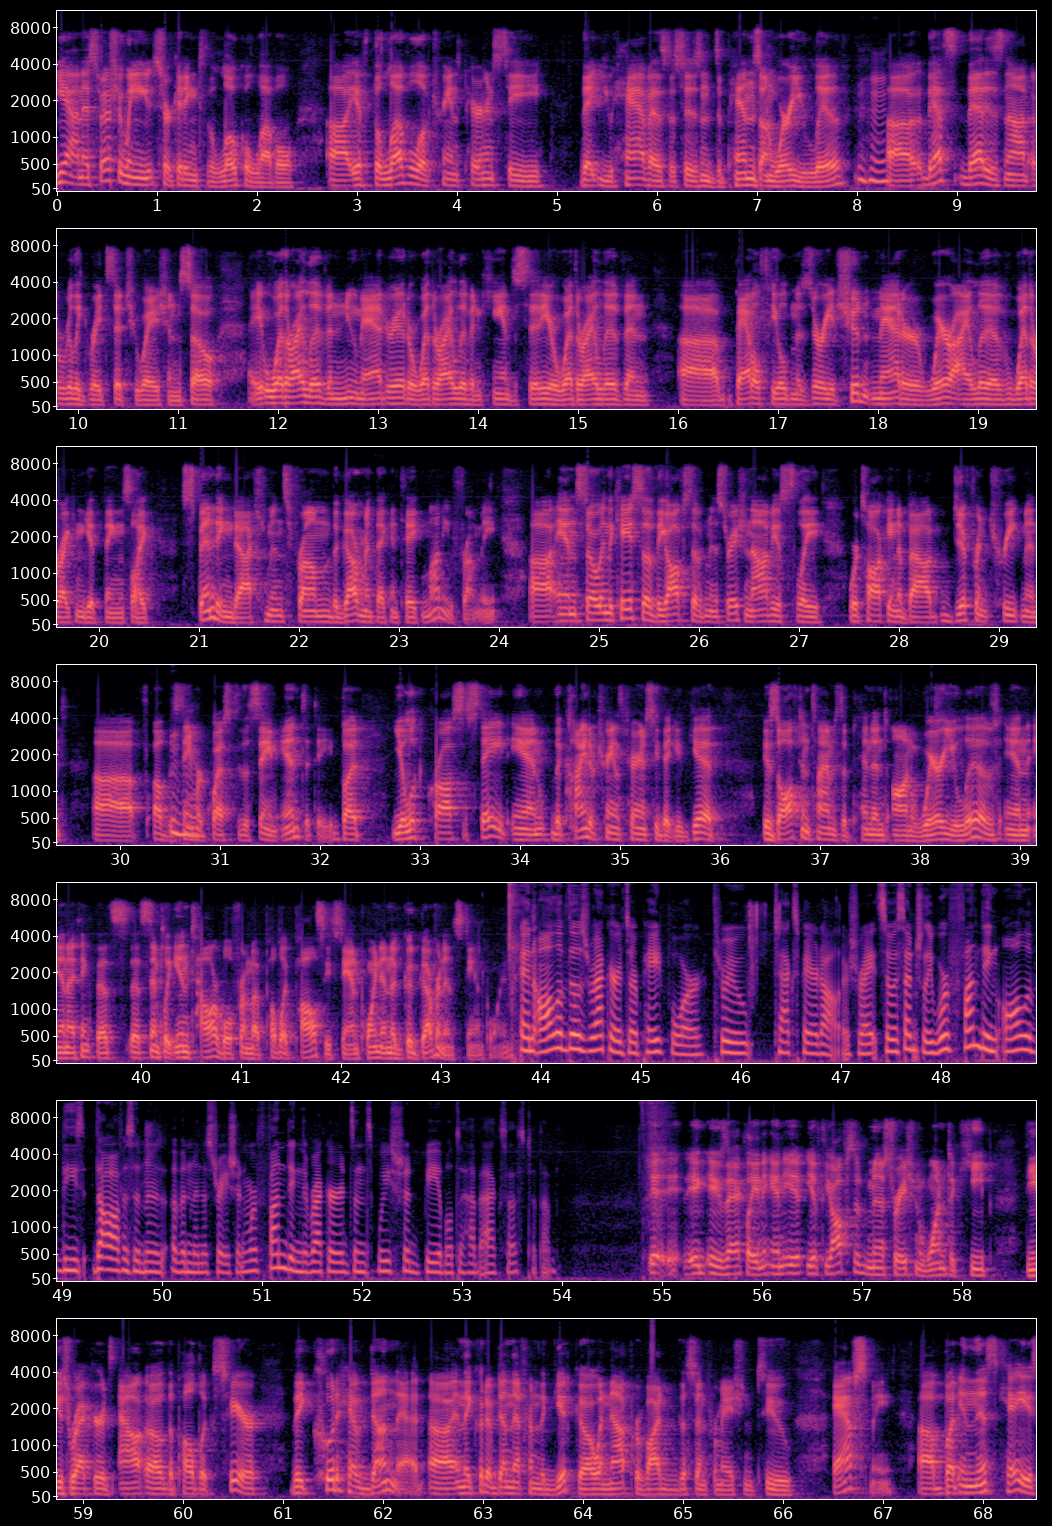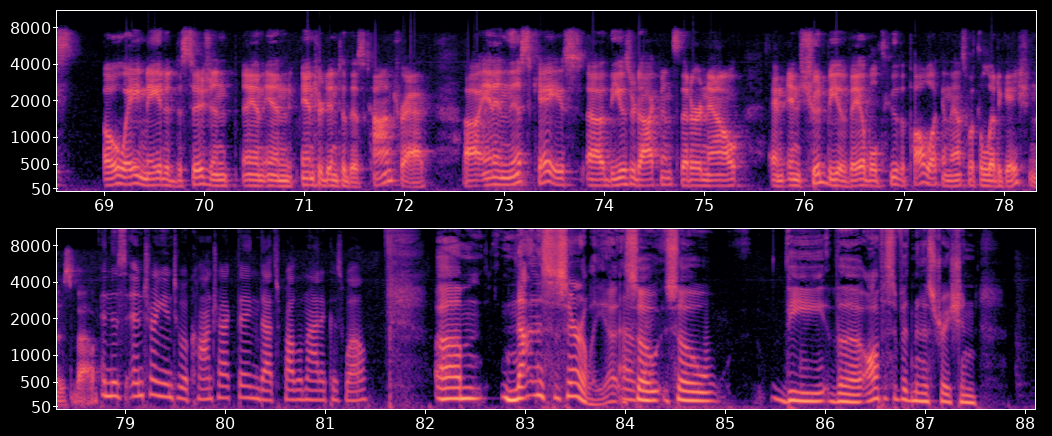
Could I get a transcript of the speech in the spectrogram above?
Yeah, and especially when you start getting to the local level, uh, if the level of transparency that you have as a citizen depends on where you live, mm-hmm. uh, that's that is not a really great situation. So uh, whether I live in New Madrid or whether I live in Kansas City or whether I live in uh, Battlefield, Missouri, it shouldn't matter where I live whether I can get things like spending documents from the government that can take money from me. Uh, and so, in the case of the Office of Administration, obviously, we're talking about different treatment uh, of the mm-hmm. same request to the same entity. But you look across the state, and the kind of transparency that you get is oftentimes dependent on where you live, and, and I think that's that's simply intolerable from a public policy standpoint and a good governance standpoint. And all of those records are paid for through taxpayer dollars, right? So essentially, we're funding all of these, the Office of Administration. We're funding the records, and we should be able to have access to them. It, it, exactly, and, and if, if the Office of Administration wanted to keep these records out of the public sphere, they could have done that. Uh, and they could have done that from the get go and not provided this information to AFSCME. Uh, but in this case, OA made a decision and, and entered into this contract. Uh, and in this case, uh, these are documents that are now and, and, should be available to the public, and that's what the litigation is about. And this entering into a contract thing, that's problematic as well? Um, not necessarily. Uh, okay. So, so the the Office of Administration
